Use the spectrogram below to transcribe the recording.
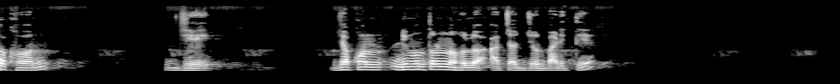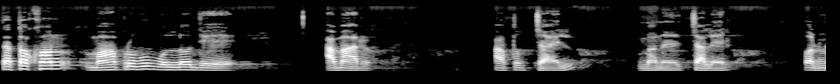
তখন যে যখন নিমন্ত্রণ হলো আচার্যর বাড়িতে, তা তখন মহাপ্রভু বলল যে, আমার আতপ চাল মানে চালের অন্ন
